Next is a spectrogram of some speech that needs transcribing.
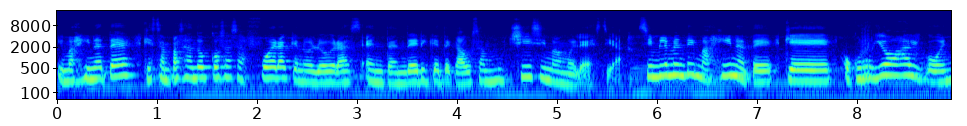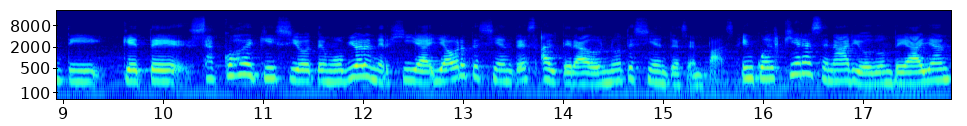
Imagínate que están pasando cosas afuera que no logras entender y que te causan muchísima molestia. Simplemente imagínate que ocurrió algo en ti que te sacó de quicio, te movió la energía y ahora te sientes alterado, no te sientes en paz. En cualquier escenario donde hayan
